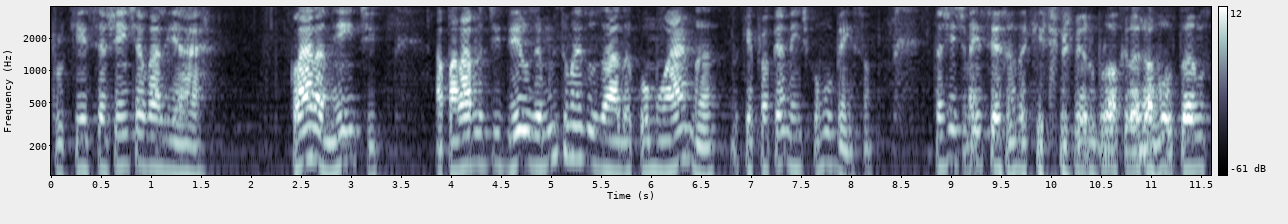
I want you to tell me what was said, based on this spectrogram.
porque se a gente avaliar claramente, a palavra de Deus é muito mais usada como arma do que propriamente como bênção. Então a gente vai encerrando aqui esse primeiro bloco e nós já voltamos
